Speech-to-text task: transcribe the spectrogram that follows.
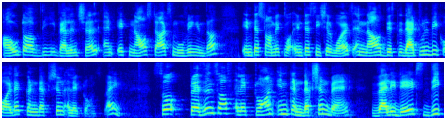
out of the valence shell and it now starts moving in the interstomic interstitial voids and now this that will be called a conduction electrons, right? So presence of electron in conduction band validates the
